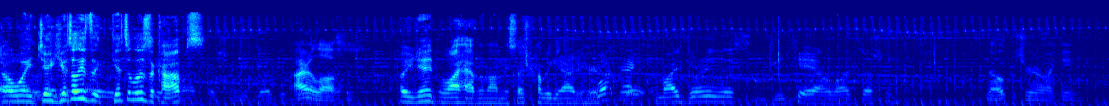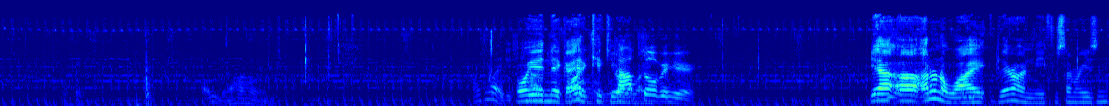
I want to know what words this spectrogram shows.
Oh wait, Jake, you have to lose the you have to lose the cops. I lost it. Oh, you did? Well, I have them on me, so I should probably get out of here. What, Wait, am I joining this GTA Online session? No, because you're in my game. Calm down. How do I? These Oh yeah, cops Nick, I had to kick you out. of Cops my- over here. Yeah, uh, I don't know why they're on me for some reason.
